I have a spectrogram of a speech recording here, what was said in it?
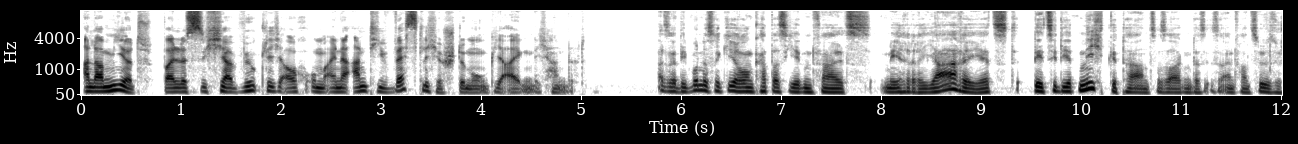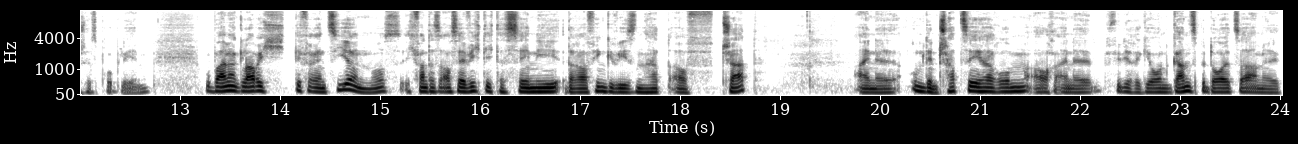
alarmiert, weil es sich ja wirklich auch um eine anti-westliche Stimmung ja eigentlich handelt? Also die Bundesregierung hat das jedenfalls mehrere Jahre jetzt dezidiert nicht getan, zu sagen, das ist ein französisches Problem. Wobei man, glaube ich, differenzieren muss. Ich fand das auch sehr wichtig, dass Seni darauf hingewiesen hat, auf Tschad, eine um den Tschadsee herum, auch eine für die Region ganz bedeutsame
